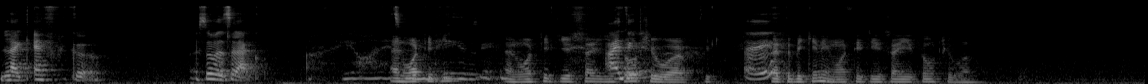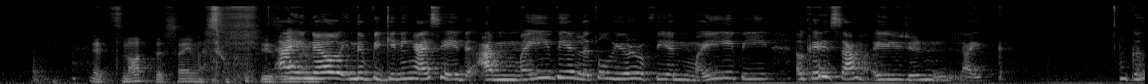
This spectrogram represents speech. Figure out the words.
like Africa. So it's like, yeah, and what amazing. did you and what did you say you I thought you were eh? at the beginning? What did you say you thought you were? It's not the same as what is. I know. In the beginning, I said I may be a little European, maybe okay, some Asian, like because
